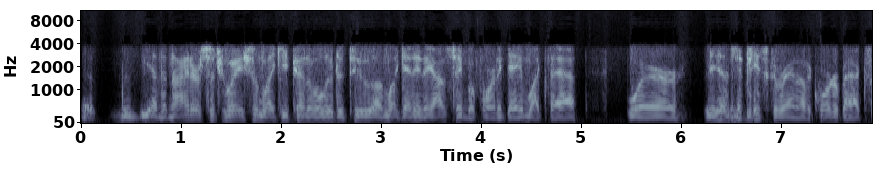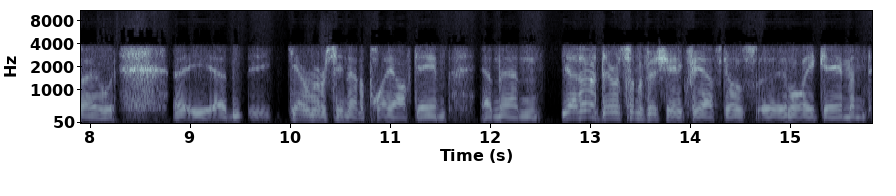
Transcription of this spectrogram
yeah the Niners situation, like you kind of alluded to, unlike anything I've seen before in a game like that, where yeah, they basically ran out of quarterbacks. I, uh, can't remember seeing that in a playoff game. And then, yeah, there there were some officiating fiascos uh, in a late game. And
